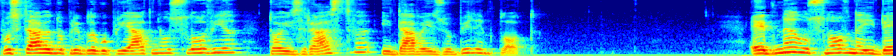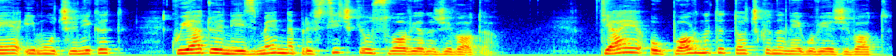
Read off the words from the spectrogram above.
Поставено при благоприятни условия, той израства и дава изобилен плод. Една основна идея има ученикът, която е неизменна при всички условия на живота. Тя е опорната точка на неговия живот.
